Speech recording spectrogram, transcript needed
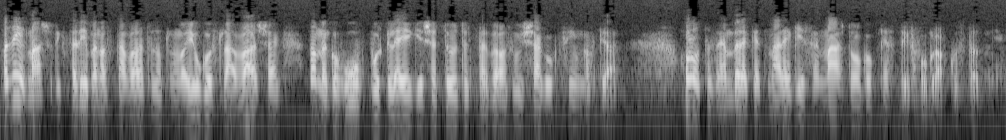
Az év második felében aztán változatlan a jugoszláv válság, na meg a Hofburg leégése töltötte be az újságok címnapját holott az embereket már egészen más dolgok kezdték foglalkoztatni.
